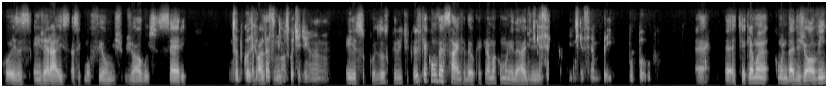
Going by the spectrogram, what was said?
coisas em gerais, assim como filmes, jogos, série. Sobre coisas É que acontecem no basicamente nosso cotidiano. Isso, coisas que a gente, a gente quer conversar, entendeu? Quer criar uma A gente comunidade, quer se, a gente quer se abrir pro povo. é, é, a gente quer criar uma comunidade jovem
